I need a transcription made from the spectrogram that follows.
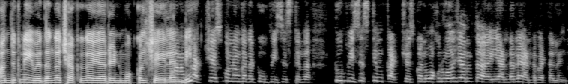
అందుకనే ఈ విధంగా చక్కగా రెండు మొక్కలు చేయాలండి. కట్ చేసుకున్నాం కదా టూ పీసెస్ కింద. టూ పీసెస్ కింద కట్ చేసుకొని ఒక రోజు అంతా ఎండలో ఎండబెట్టాలండి.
